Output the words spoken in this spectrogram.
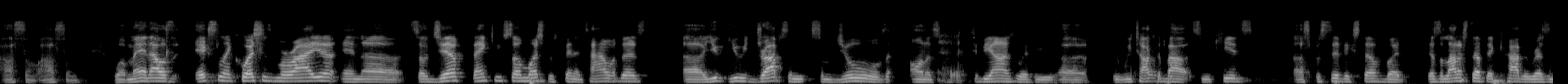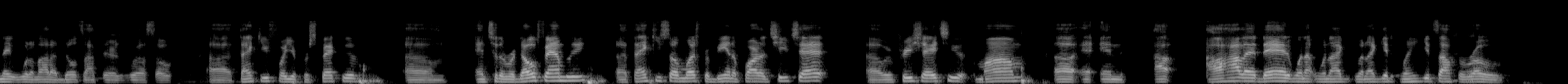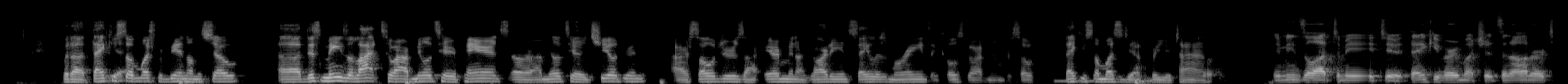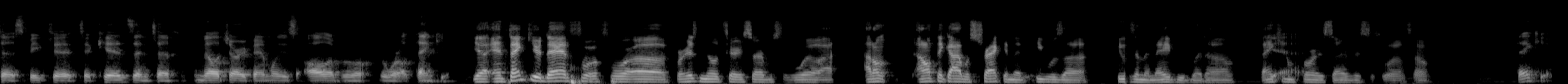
Awesome, awesome. Well, man, that was excellent questions, Mariah. And uh, so Jeff, thank you so much for spending time with us. Uh, you you dropped some some jewels on us. To be honest with you, uh, we, we talked about some kids uh, specific stuff, but there's a lot of stuff that probably resonate with a lot of adults out there as well. So uh, thank you for your perspective. Um, and to the Rideau family, uh, thank you so much for being a part of Chief Chat. Uh, we appreciate you, Mom, uh, and, and I'll, I'll holler at Dad when I when I when I get when he gets off the road. But uh, thank you Yeah. so much for being on the show. Uh, this means a lot to our military parents or our military children, our soldiers, our airmen, our guardians, sailors, Marines, and Coast Guard members. So thank you so much, Jeff, for your time. It means a lot to me too. Thank you very much. It's an honor to speak to, to kids and to military families all over the world. Thank you. Yeah, and thank your dad for for uh for his military service as well. I, I don't I don't think I was tracking that he was uh he was in the Navy, but uh thank him for his service as well. So Thank you.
